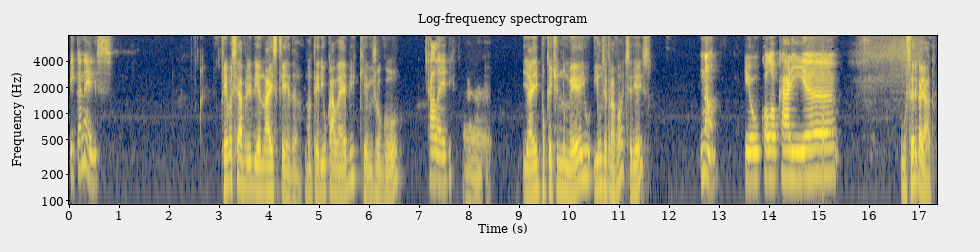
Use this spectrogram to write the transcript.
Fica neles. Quem você abriria na esquerda? Manteria o Caleb, que ele jogou. Caleb. E aí, Pochettino no meio e um centroavante, seria isso? Não. Eu colocaria Luceiro e Galhardo.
